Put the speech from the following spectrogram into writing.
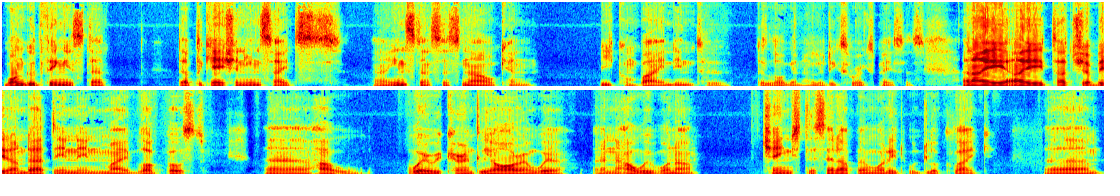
one good thing is that the application insights uh, instances now can be combined into the log analytics workspaces. And i i touch a bit on that in in my blog post uh, how where we currently are and where and how we want to change the setup and what it would look like. Um,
